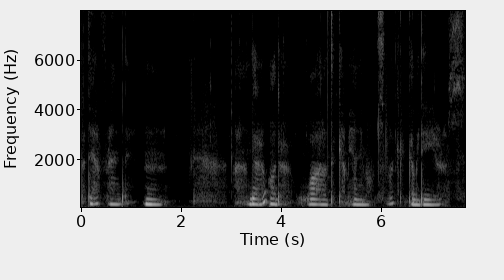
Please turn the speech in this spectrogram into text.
but they are friendly. Mm. There are other wild gummy animals like gummy deers,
